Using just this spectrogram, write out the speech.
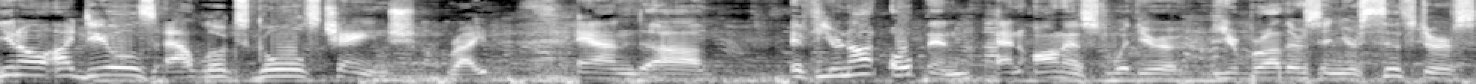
you know, ideals, outlooks, goals change, right? And uh, if you're not open and honest with your your brothers and your sisters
